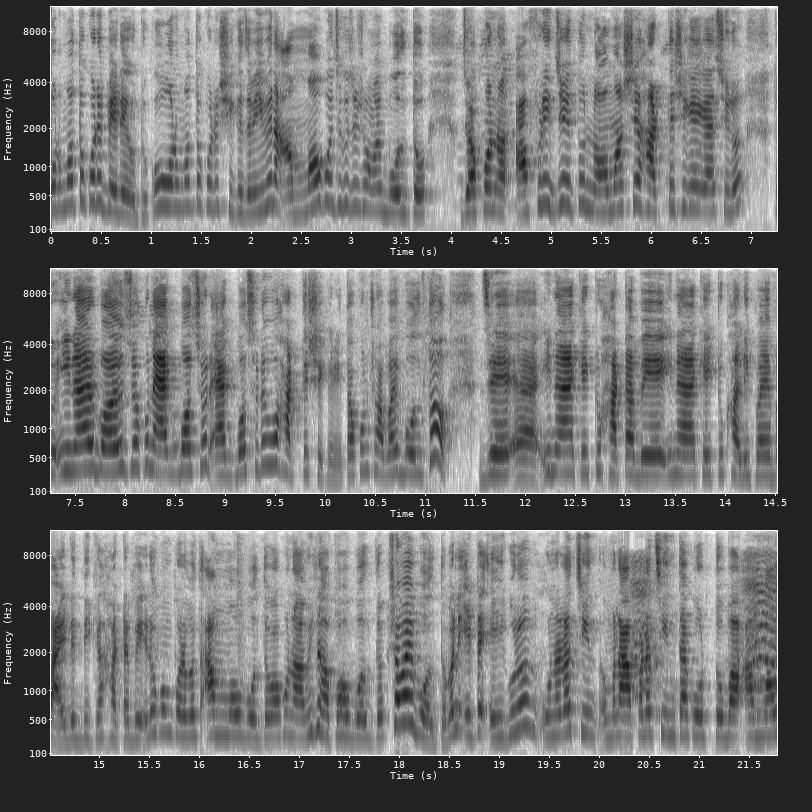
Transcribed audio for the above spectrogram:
ওর মতো করে বেড়ে উঠুক, ও ওর মতো করে শিখে যাবে। ইভেন আম্মাও কিছু কিছু সময় বলতো, যখন আফরিদ যেহেতু ন মাসে হাঁটতে শিখে গেছিল, তো ইনায়ের বয়স যখন এক বছর, এক বছরে ও হাঁটতে শেখেনি। তখন সবাই বলতো যে ইনায়াকে একটু হাঁটাবে, ইনায়াকে একটু খালি পায়ে বাইরের দিকে হাঁটাবে, এরকম করে বলতো আম্মাও বলতো, কখন আমি না পাও বলতো। সবাই বলতো। মানে এটা, এইগুলো ওনারা মানে আপারা চিন্তা করতো বা আম্মাও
